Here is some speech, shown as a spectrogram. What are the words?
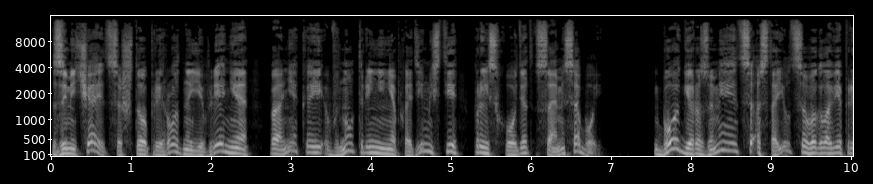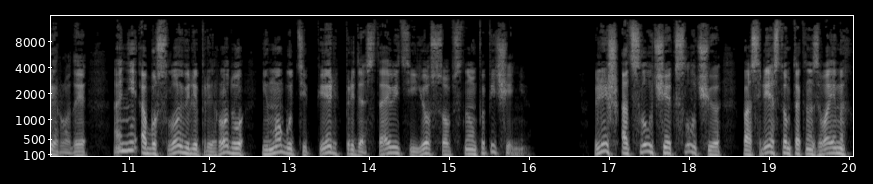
Замечается, что природные явления по некой внутренней необходимости происходят сами собой, Боги, разумеется, остаются во главе природы. Они обусловили природу и могут теперь предоставить ее собственному попечению. Лишь от случая к случаю, посредством так называемых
